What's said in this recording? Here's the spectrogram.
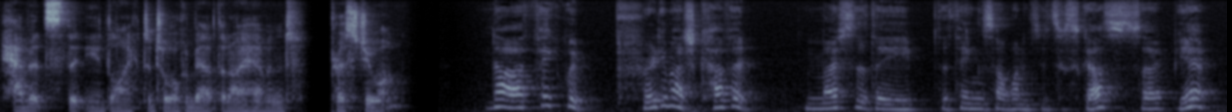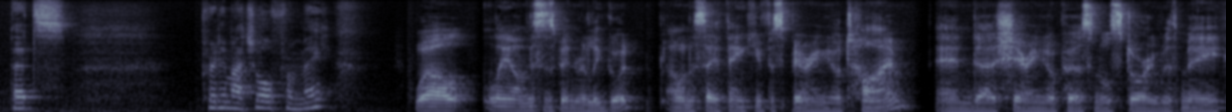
habits that you'd like to talk about that I haven't pressed you on? No, I think we've pretty much covered most of the, the things I wanted to discuss. So, yeah, that's pretty much all from me. Well, Leon, this has been really good. I want to say thank you for sparing your time and uh, sharing your personal story with me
